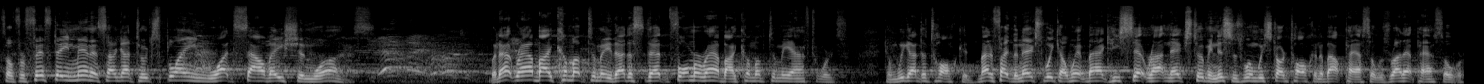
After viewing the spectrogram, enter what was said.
So for 15 minutes, I got to explain what salvation was. But that rabbi come up to me, that, is, that former rabbi come up to me afterwards. And we got to talking. Matter of fact, the next week I went back, he sat right next to me, and this is when we started talking about Passover. Was right at Passover.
